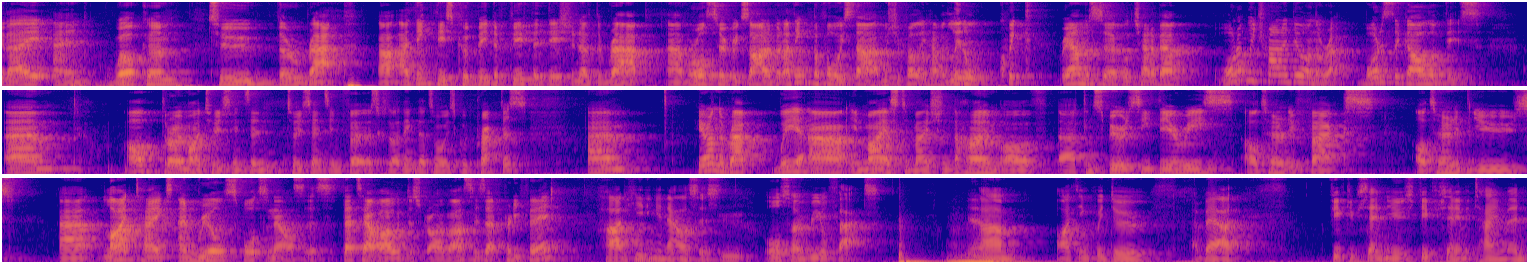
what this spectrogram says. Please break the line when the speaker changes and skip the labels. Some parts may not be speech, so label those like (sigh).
G'day and welcome to the wrap. Uh, I think this could be the fifth edition of the wrap. Uh, we're all super excited, but I think before we start, we should probably have a little quick round the circle chat about what are we trying to do on the wrap? What is the goal of this? Um, I'll throw my two cents in, two cents in first because I think that's always good practice. Um, here on the wrap, we are, in my estimation, the home of uh, conspiracy theories, alternative facts, alternative news, uh, light takes, and real sports analysis. That's how I would describe us. Is that pretty fair?
hard hitting analysis. Also, real facts.
Yeah.
Um, I think we do about 50% news, 50% entertainment,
